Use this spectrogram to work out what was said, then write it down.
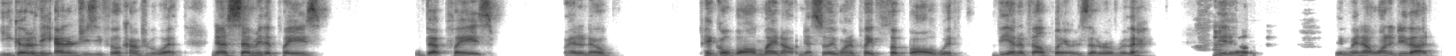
You go to the energies you feel comfortable with. Now, somebody that plays, that plays, I don't know, pickleball might not necessarily want to play football with the NFL players that are over there. You know, they might not want to do that.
